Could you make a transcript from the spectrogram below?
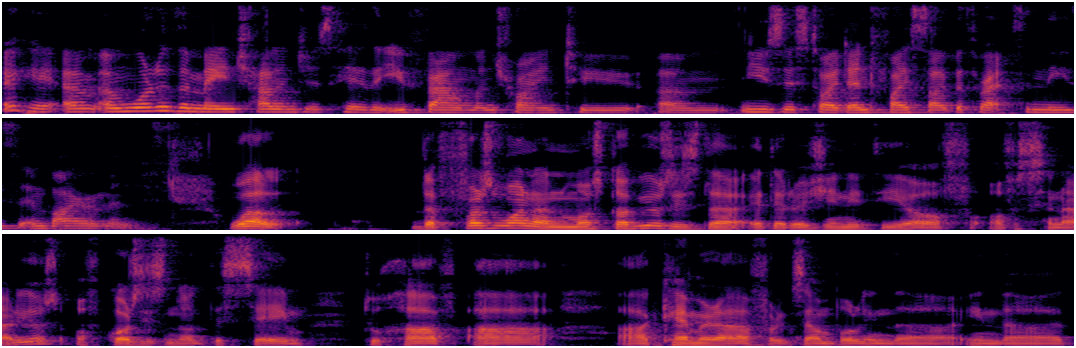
Okay, um, and what are the main challenges here that you found when trying to um, use this to identify cyber threats in these environments? Well, the first one and most obvious is the heterogeneity of, of scenarios. Of course, it's not the same to have a, a camera, for example, in the in the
